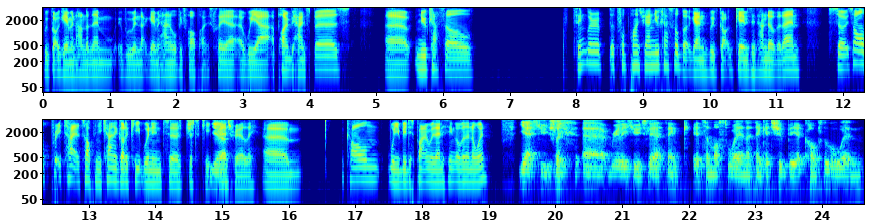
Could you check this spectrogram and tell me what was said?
we've got a game in hand, and then if we win that game in hand, we'll be four points clear. Uh, we are a point behind Spurs. Uh, Newcastle, I think we're a four points behind Newcastle, but again, we've got games in hand over them. So it's all pretty tight at the top, and you kind of got to keep winning to just to keep Yeah. pace, really. Um, Colm, will you be disappointed with anything other than a win? Yeah, hugely. Uh, really hugely. I think it's a must win. I think it should be a comfortable win.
